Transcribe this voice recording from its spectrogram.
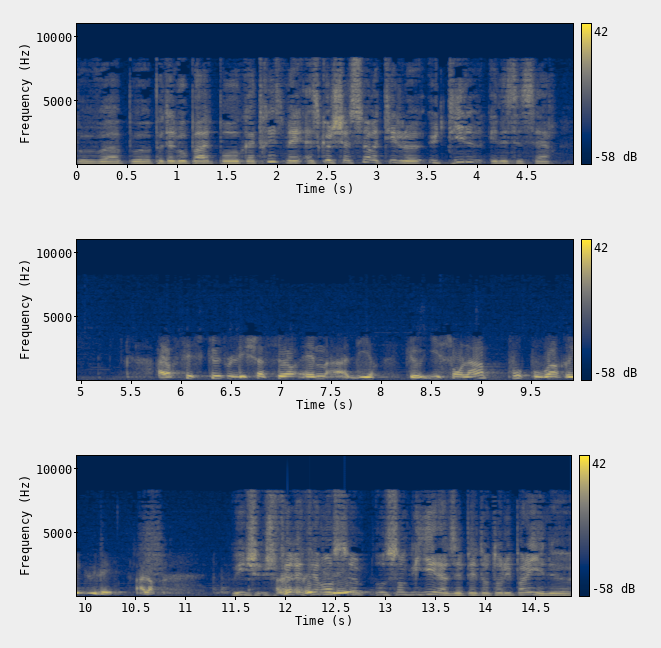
va peut- peut-être vous paraître provocatrice, mais est-ce que le chasseur est-il euh, utile et nécessaire? Alors c'est ce que les chasseurs aiment à dire, qu'ils sont là pour pouvoir réguler. Alors Oui, je, je fais Ré- référence réguler. au sanglier, là, vous avez peut-être entendu parler, il y a une-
